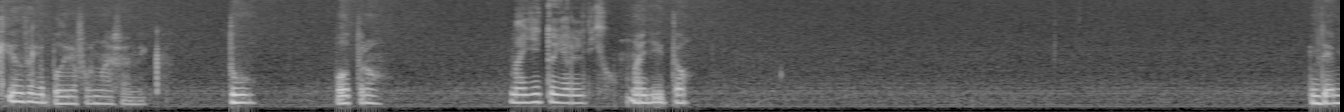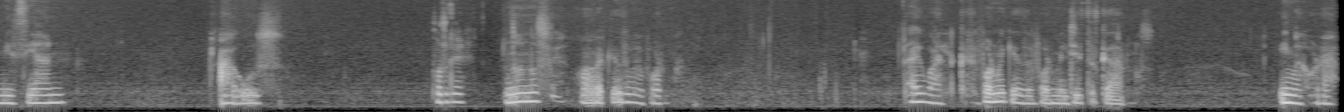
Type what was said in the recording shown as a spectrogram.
¿Quién se le podría formar a Shanik? Tú, Potro, Mayito ya le dijo. Mayito. Demisian, Agus. ¿Por qué? No, no sé. A ver quién se me forma. Da igual, que se forme quien se forme. El chiste es quedarnos. Y mejorar.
